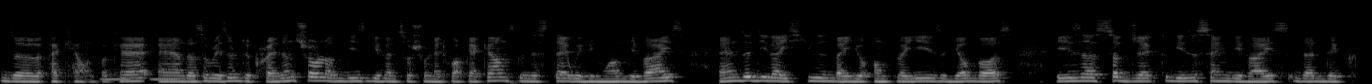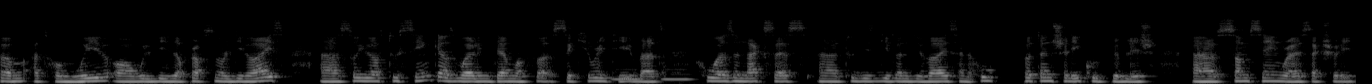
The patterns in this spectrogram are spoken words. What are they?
the account, okay? Mm-hmm. And as a result, the credential of this given social network account is going to stay within one device, and the device used by your employees, or your boss, is uh, subject to be the same device that they come at home with or will be their personal device. Uh, so you have to think as well in terms of uh, security mm-hmm. about who has an access uh, to this given device and who potentially could publish uh, something whereas actually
